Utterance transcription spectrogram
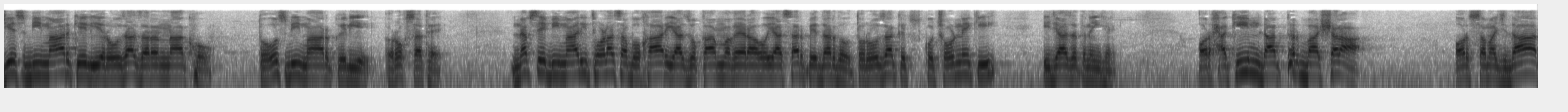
جس بیمار کے لیے روزہ ذرناک ہو تو اس بیمار کے لیے رخصت ہے۔ نفس بیماری تھوڑا سا بخار یا زکام وغیرہ ہو یا سر پہ درد ہو تو روزہ کو چھوڑنے کی اجازت نہیں ہے۔ اور حکیم ڈاکٹر باشرا اور سمجھدار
